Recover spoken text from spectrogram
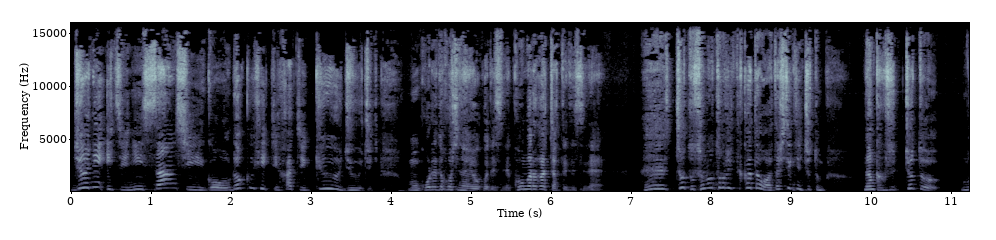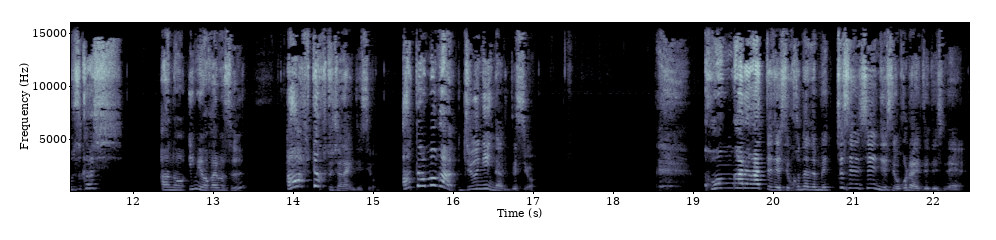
12-1-2-3-4-5-6-7-8-9-10-11もうこれで星名陽子ですね。こんがらがっちゃってですね。えー、ちょっとその取り方は私的にちょっとなんかちょっと難しいあの意味わかります？アーフタクトじゃないんですよ。頭が12になるんですよ。こんがらがってですよ。この間めっちゃ先生にですね怒られてですね。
